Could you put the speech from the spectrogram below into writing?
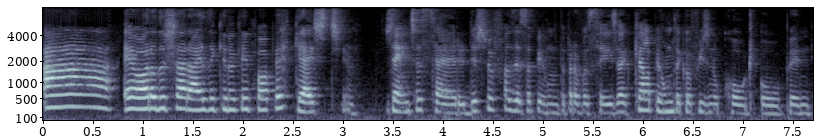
Ah, é hora dos charais aqui no K-Popercast. Gente, é sério, deixa eu fazer essa pergunta para vocês. Aquela pergunta que eu fiz no Cold Open.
